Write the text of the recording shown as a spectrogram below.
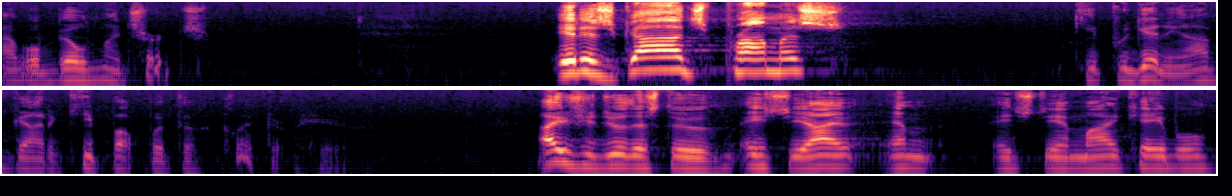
I will build my church. It is God's promise. Keep forgetting, I've got to keep up with the clicker here. I usually do this through HDMI, HDMI cable,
